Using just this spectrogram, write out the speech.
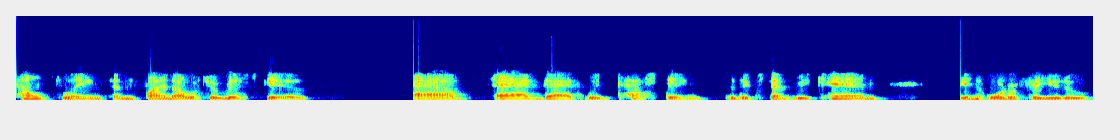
counseling and find out what your risk is. Um, add that with testing to the extent we can in order for you to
